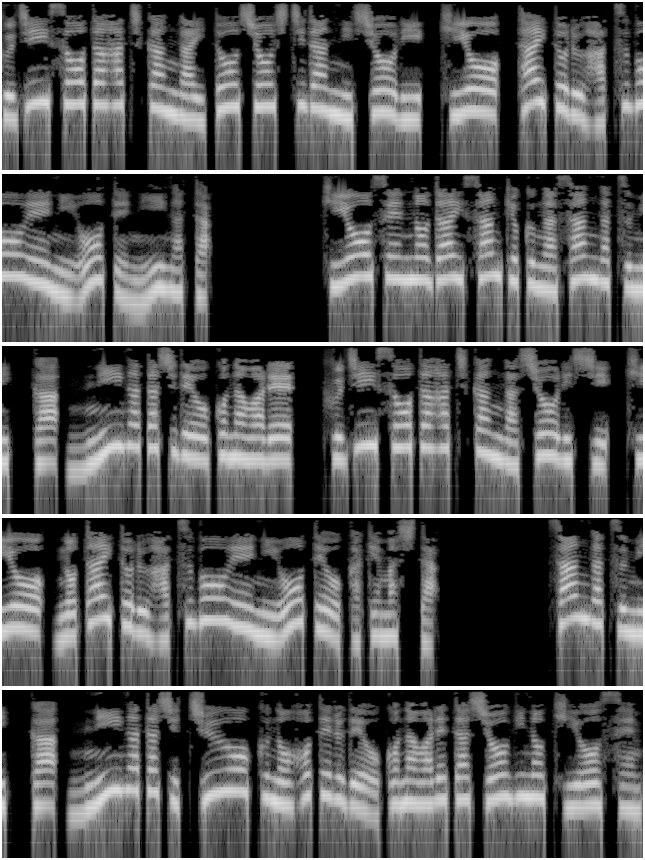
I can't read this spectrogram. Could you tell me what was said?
藤井聡太八冠が伊藤昌七段に勝利、起用、タイトル初防衛に大手新潟。棋王戦の第3局が3月3日、新潟市で行われ、藤井聡太八冠が勝利し、起用のタイトル初防衛に王手をかけました。3月3日、新潟市中央区のホテルで行われた将棋の棋王戦。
